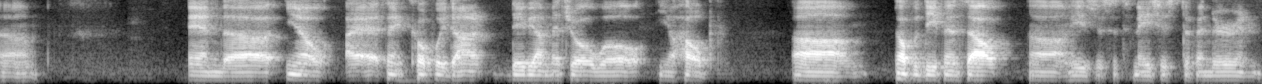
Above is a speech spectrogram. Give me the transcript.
Um, and uh, you know, I, I, think hopefully Don Davion Mitchell will you know help um, help the defense out. Uh, he's just a tenacious defender, and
